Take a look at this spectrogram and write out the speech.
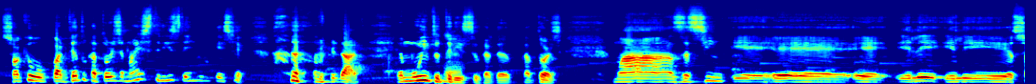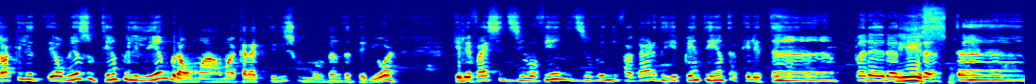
Só que o quarteto 14 é mais triste ainda do que esse. verdade. É muito é. triste é. o quarteto 14 mas assim é, é, é, ele ele só que ele ao mesmo tempo ele lembra uma, uma característica do movimento anterior que ele vai se desenvolvendo desenvolvendo devagar de repente entra aquele tan parará, Isso. Tan,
